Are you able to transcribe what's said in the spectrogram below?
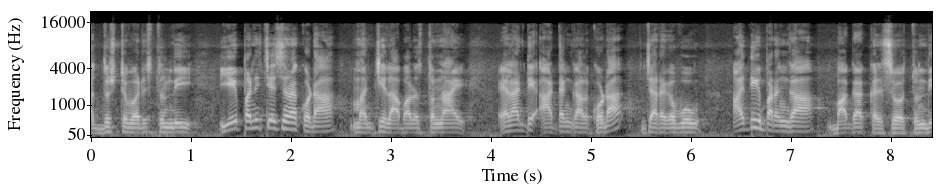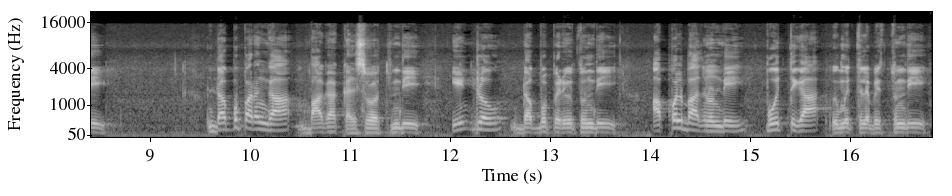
అదృష్టం వరిస్తుంది. ఏ పని చేసినా కూడా మంచి లాభాలు వస్తున్నాయి. ఎలాంటి ఆటంకాలు కూడా జరగవు. ఆర్థిక పరంగా బాగా కలిసి వస్తుంది. డబ్బు పరంగా బాగా కలిసి వస్తుంది. ఇంట్లో డబ్బు పెరుగుతుంది. అప్పుల బాధ నుండి పూర్తిగా విముక్తి లభిస్తుంది.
